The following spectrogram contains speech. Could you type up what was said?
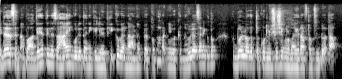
എഡേഴ്സൺ. അപ്പോൾ അദ്ദേഹത്തിന്റെ സഹായം കൂടി തനിക്ക് ലഭിക്കുമെന്നാണ് പെപ്പ് പറഞ്ഞു വെക്കുന്നത്. വീഡിയോ അവസാനിക്കുന്നു. ഫുട്ബോൾ ലോകത്ത് കൂടുതൽ വിശേഷങ്ങളുമായി റാഫ്റ്റോക്സ് വീഡിയോ എത്താം.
